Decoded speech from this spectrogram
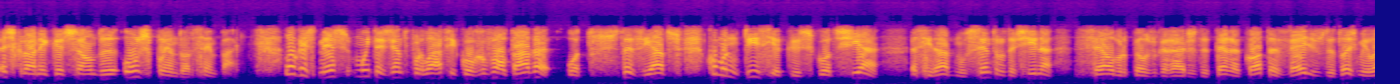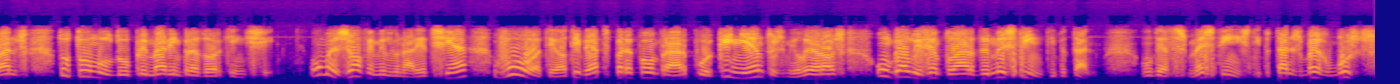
as crónicas são de um esplendor sem par. Logo este mês, muita gente por lá ficou revoltada, outros extasiados, com uma notícia que chegou de Xi'an, a cidade no centro da China, célebre pelos guerreiros de terracota velhos de dois mil anos, do túmulo do primeiro imperador Qin Shi uma jovem milionária de Xi'an voou até ao Tibete para comprar por 500 mil euros um belo exemplar de mastim tibetano. Um desses mastins tibetanos bem robustos,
